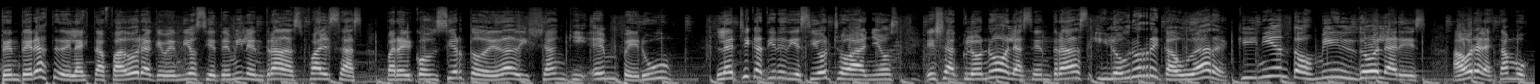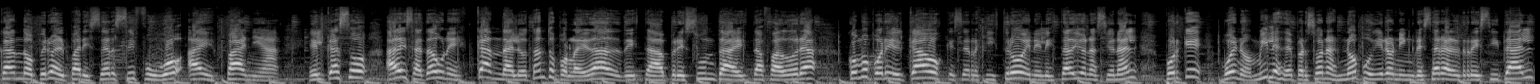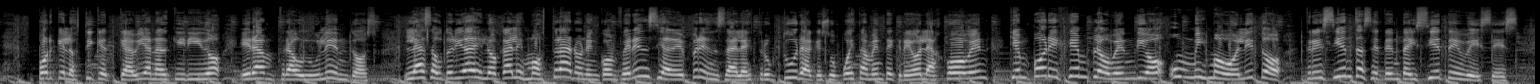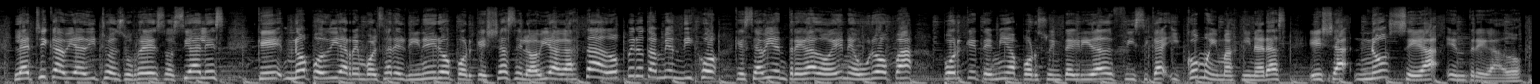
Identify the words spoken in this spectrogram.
¿Te enteraste de la estafadora que vendió 7.000 entradas falsas para el concierto de Daddy Yankee en Perú? La chica tiene 18 años, ella clonó las entradas y logró recaudar 500 mil dólares. Ahora la están buscando, pero al parecer se fugó a España. El caso ha desatado un escándalo, tanto por la edad de esta presunta estafadora como por el caos que se registró en el Estadio Nacional, porque, bueno, miles de personas no pudieron ingresar al recital porque los tickets que habían adquirido eran fraudulentos. Las autoridades locales mostraron en conferencia de prensa la estructura que supuestamente creó la joven, quien por ejemplo vendió un mismo boleto 377 veces. La chica había dicho en sus redes sociales que no podía reembolsar el dinero porque ya se lo había gastado, pero también dijo que se había entregado en Europa porque temía por su integridad física y como imaginarás, ella no se ha entregado.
